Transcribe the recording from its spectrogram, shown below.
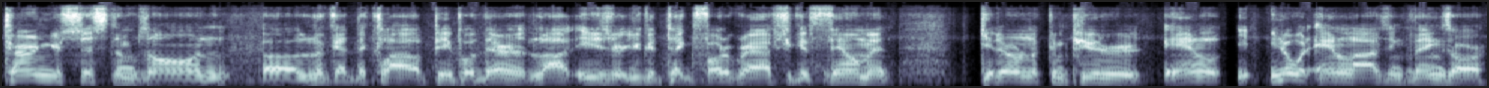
turn your systems on. Uh, look at the cloud people. They're a lot easier. You could take photographs. You could film it. Get it on the computer. Anal- you know what analyzing things are?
